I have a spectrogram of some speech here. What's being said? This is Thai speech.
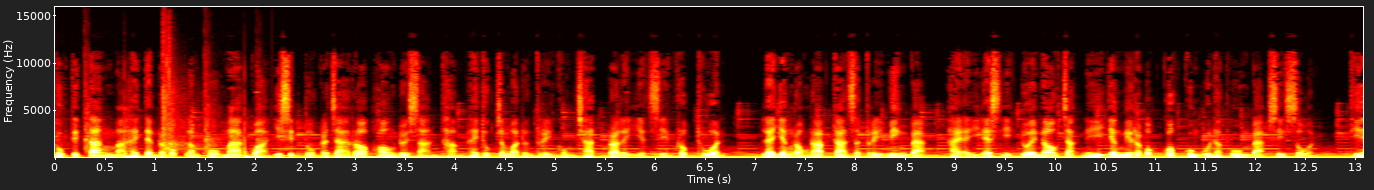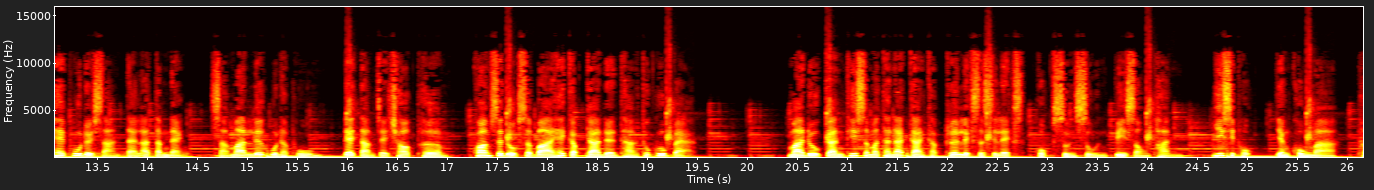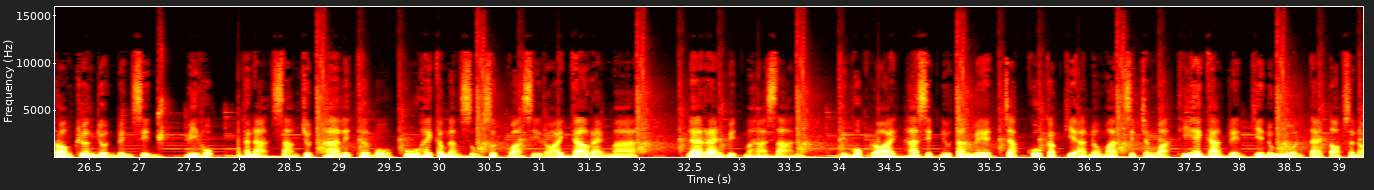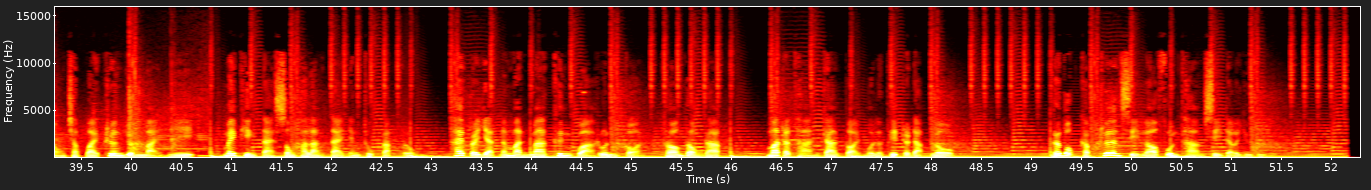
ถูกติดตั้งมาให้เต็มระบบลำโพงมากกว่า 20 ตัวกระจายรอบห้องโดยสารทำให้ทุกจังหวะดนตรีคมชัด รายละเอียดเสียงครบถ้วน และยังรองรับการสตรีมมิ่งแบบ High IES อีกด้วยนอกจากนี้ยังมีระบบควบคุมอุณหภูมิแบบ 4 โซน ที่ให้ผู้โดยสารแต่ละตำแหน่ง สามารถเลือกอุณหภูมิได้ตามใจชอบเพิ่ม ความสะดวกสบายให้กับการเดินทางทุกรูปแบบ มาดูกันที่สมรรถนะการขับเคลื่อน Lexus LX 600 ปี 2026 ยังคงมาพร้อมเครื่องยนต์เบนซิน V6 ขนาด 3.5 ลิตรเทอร์โบคู่ให้กำลังสูงสุดกว่า 409 แรงม้า และแรงบิดมหาศาล ถึง650 นิวตันเมตร จับคู่กับเกียร์อัตโนมัติ 10 จังหวะที่ให้การเปลี่ยนเกียร์นุ่มนวลแต่ตอบสนองฉับไวเครื่องยนต์ใหม่นี้ ไม่เพียงแต่ทรงพลังแต่ยังถูกปรับปรุงให้ประหยัดน้ำมันมากขึ้นกว่ารุ่นก่อน พร้อมรองรับ มาตรฐานการปล่อยมลพิษระดับโลก ระบบขับเคลื่อน4ล้อฟูลไทม์ 4 WD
